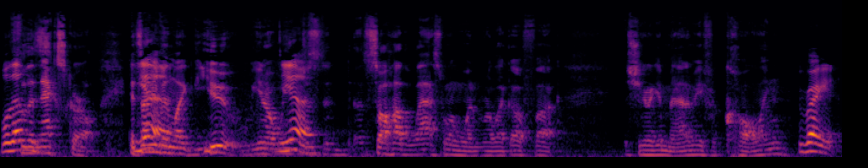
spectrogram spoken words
Well, that for the was next girl. It's Yeah. not even like you. You know, we Yeah. just saw how the last one went. We're like, oh fuck, is she gonna get mad at me for calling? right.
